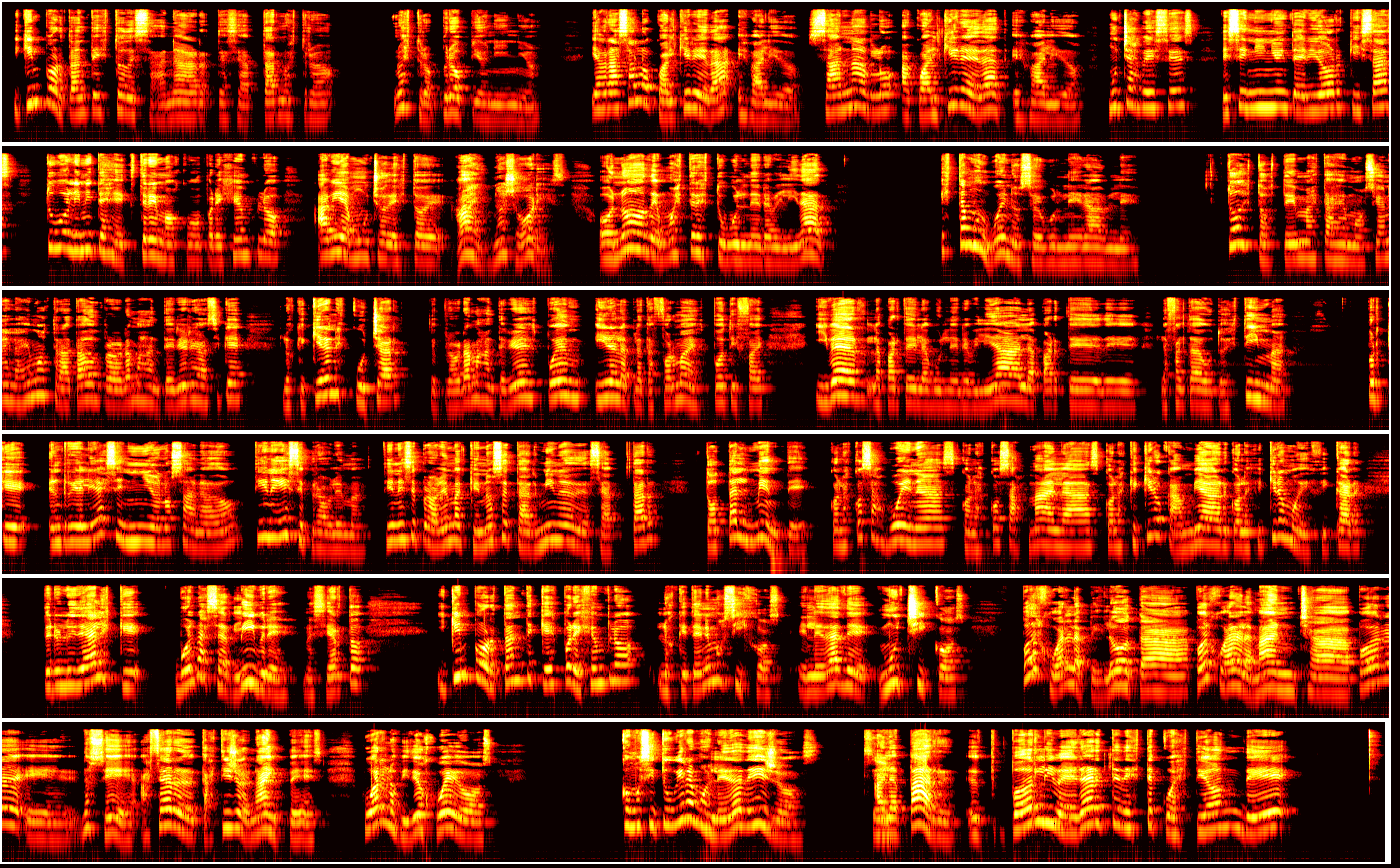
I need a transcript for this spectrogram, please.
Y qué importante esto de sanar, de aceptar nuestro, nuestro propio niño. Y abrazarlo a cualquier edad es válido. Sanarlo a cualquier edad es válido. Muchas veces ese niño interior quizás tuvo límites extremos, como por ejemplo, había mucho de esto de, ay, no llores, o no demuestres tu vulnerabilidad. Está muy bueno ser vulnerable. Todos estos temas, estas emociones, las hemos tratado en programas anteriores, así que los que quieran escuchar de programas anteriores pueden ir a la plataforma de Spotify y ver la parte de la vulnerabilidad, la parte de la falta de autoestima, porque en realidad ese niño no sanado tiene ese problema, tiene ese problema que no se termina de aceptar totalmente con las cosas buenas, con las cosas malas, con las que quiero cambiar, con las que quiero modificar, pero lo ideal es que vuelva a ser libre, ¿no es cierto? Y qué importante que es, por ejemplo, los que tenemos hijos en la edad de muy chicos, poder jugar a la pelota, poder jugar a la mancha, poder, eh, no sé, hacer castillo de naipes, jugar a los videojuegos, como si tuviéramos la edad de ellos, a la par, eh, poder liberarte de esta cuestión de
